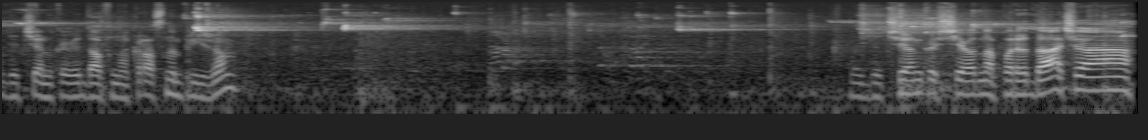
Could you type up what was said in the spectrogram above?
Дяченко віддав на Краснобріжа. Дяченко ще одна передача.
